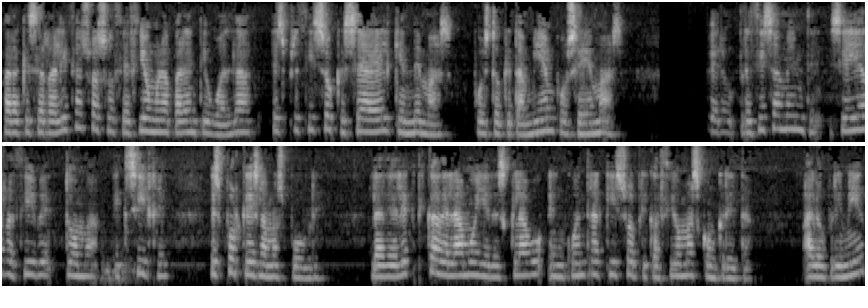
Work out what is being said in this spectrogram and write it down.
Para que se realice en su asociación una aparente igualdad, es preciso que sea él quien dé más, puesto que también posee más. Pero, precisamente, si ella recibe, toma, exige, es porque es la más pobre. La dialéctica del amo y el esclavo encuentra aquí su aplicación más concreta. Al oprimir,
